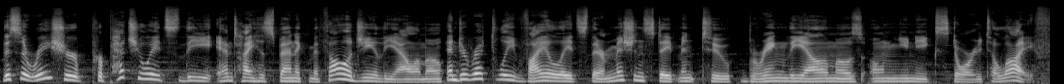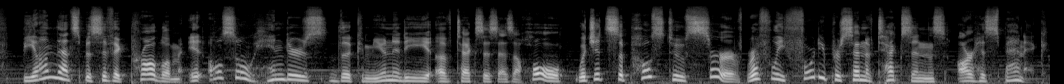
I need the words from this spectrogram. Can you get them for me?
This erasure perpetuates the anti Hispanic mythology of the Alamo and directly violates their mission statement to bring the Alamo's own unique story to life. Beyond that specific problem, it also hinders the community of Texas as a whole, which it's supposed to serve. Roughly 40% of Texans are Hispanic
